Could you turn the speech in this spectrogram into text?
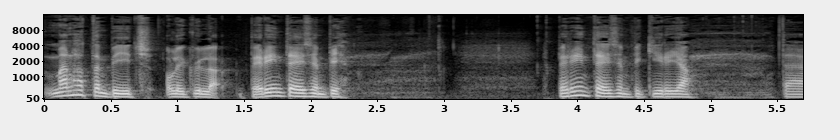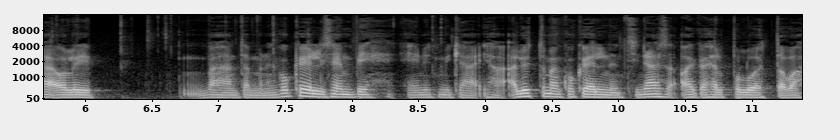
Manhattan Beach oli kyllä perinteisempi, perinteisempi kirja. Tämä oli vähän tämmöinen kokeellisempi, ei nyt mikään ihan älyttömän kokeellinen, sinänsä aika helppo luettava,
